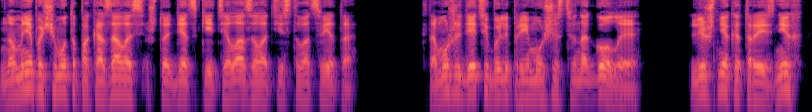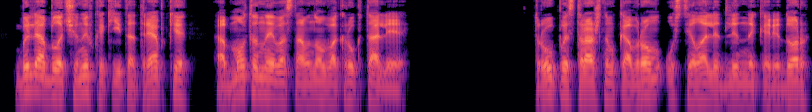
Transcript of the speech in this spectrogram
но мне почему-то показалось, что детские тела золотистого цвета. К тому же дети были преимущественно голые, лишь некоторые из них были облачены в какие-то тряпки, обмотанные в основном вокруг талии. Трупы страшным ковром устилали длинный коридор,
